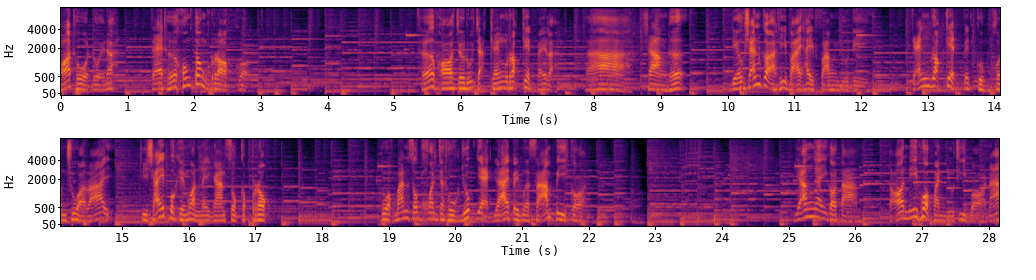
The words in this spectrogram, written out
อโทษด้วยนะ แต่เธอคงต้องรอกก่อน เธอพอจะรู้จักแก๊งร็อกเก็ตไหมล่ะ อ่า ช่างเถอะ เดี๋ยวฉันก็อธิบายให้ฟังอยู่ดี แก๊งร็อกเก็ตเป็นกลุ่มคนชั่วร้าย ที่ใช้โปเกมอนในงานสกปรก พวกมันสมควรจะถูกยุบแยกย้ายไปเมื่อ 3 ปีก่อน ยังไงก็ตาม ตอนนี้พวกมันอยู่ที่บ่อน้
